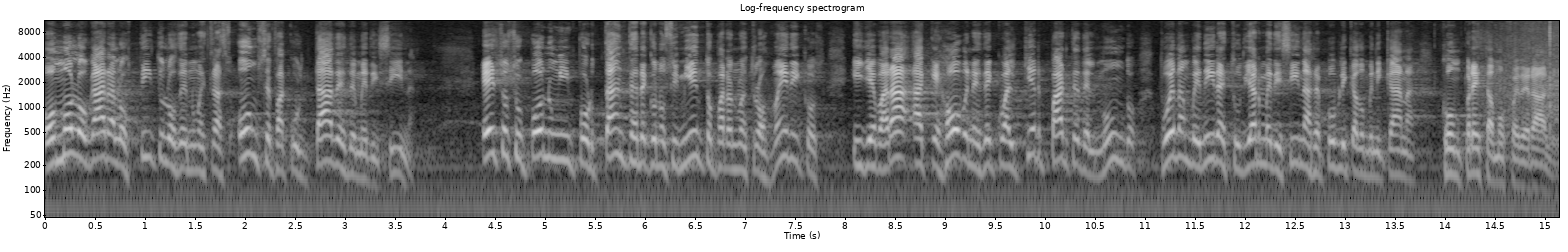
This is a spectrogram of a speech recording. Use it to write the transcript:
homologara los títulos de nuestras 11 facultades de medicina. Eso supone un importante reconocimiento para nuestros médicos y llevará a que jóvenes de cualquier parte del mundo puedan venir a estudiar medicina a República Dominicana con préstamos federales.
